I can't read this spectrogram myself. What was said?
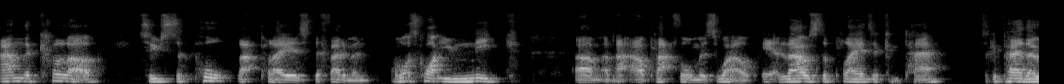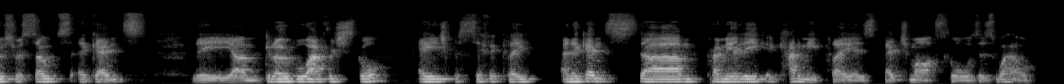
and the club to support that player's development. And what's quite unique um, about our platform as well, it allows the player to compare, to compare those results against the um, global average score, age specifically, and against um, Premier League academy players' benchmark scores as well.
